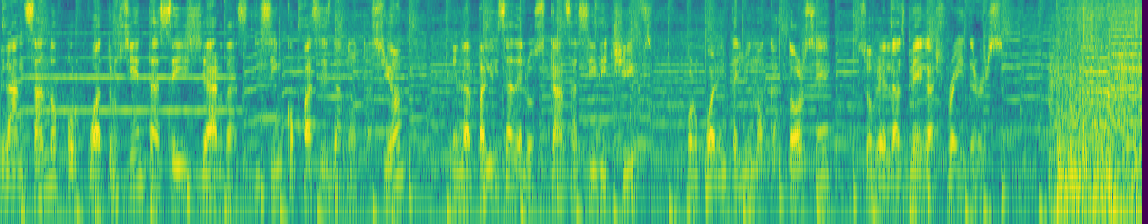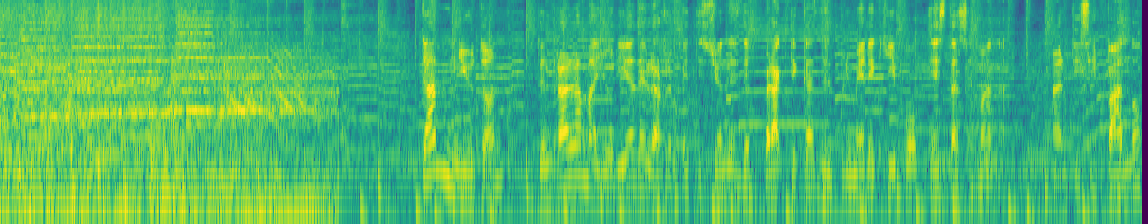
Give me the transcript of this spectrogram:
lanzando por 406 yardas y 5 pases de anotación en la paliza de los Kansas City Chiefs por 41-14 sobre las Vegas Raiders. Cam Newton tendrá la mayoría de las repeticiones de prácticas del primer equipo esta semana, anticipando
